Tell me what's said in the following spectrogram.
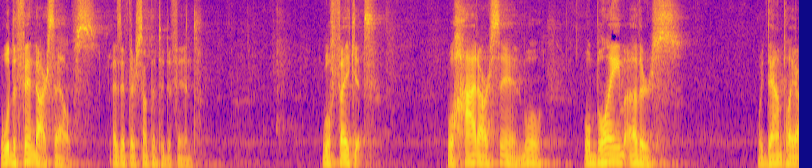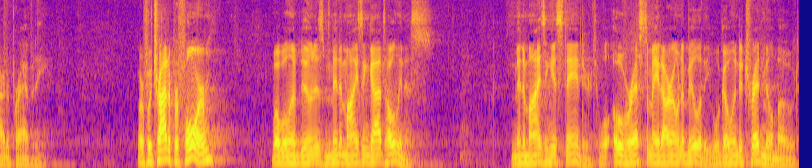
We'll defend ourselves as if there's something to defend. We'll fake it. We'll hide our sin. We'll, we'll blame others. We downplay our depravity. Or if we try to perform, what we'll end up doing is minimizing God's holiness minimizing his standard. We'll overestimate our own ability. We'll go into treadmill mode.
